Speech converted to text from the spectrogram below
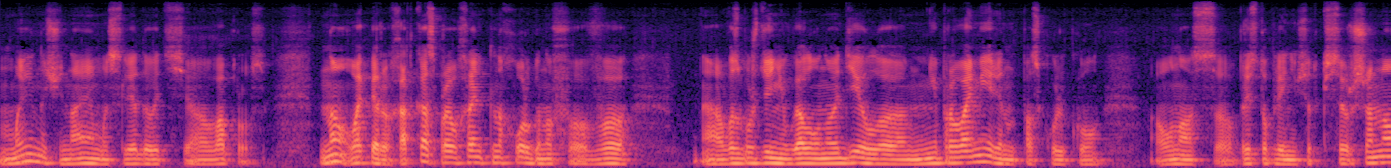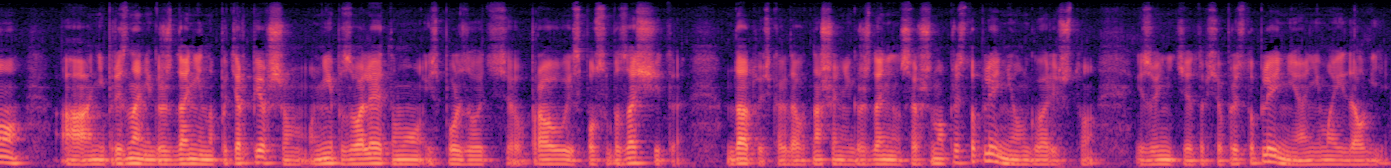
мы начинаем исследовать э, вопрос. Ну, во-первых, отказ правоохранительных органов в э, возбуждении уголовного дела неправомерен, поскольку у нас преступление все-таки совершено, а непризнание гражданина потерпевшим не позволяет ему использовать правовые способы защиты. Да, то есть, когда в отношении гражданина совершено преступление, он говорит, что, извините, это все преступление, а не мои долги.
